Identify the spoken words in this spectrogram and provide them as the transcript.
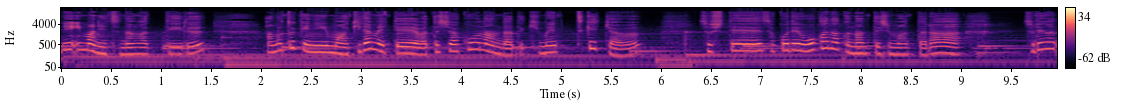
で今につながっている。あの時にもう諦めて私はこうなんだって決めつけちゃう。そしてそこで動かなくなってしまったらそれが、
